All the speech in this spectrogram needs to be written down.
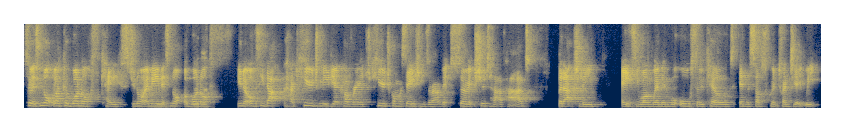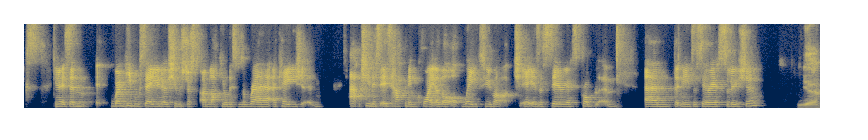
So it's not like a one-off case. Do you know what I mean? Mm-hmm. It's not a one-off. You know, obviously that had huge media coverage, huge conversations around it, so it should have had. But actually, 81 women were also killed in the subsequent 28 weeks. You know, it's a, when people say, you know, she was just unlucky or this was a rare occasion. Actually, this is happening quite a lot, way too much. It is a serious problem um, that needs a serious solution. Yeah.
